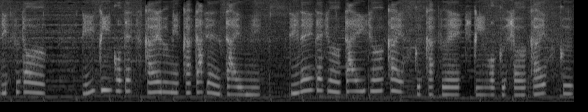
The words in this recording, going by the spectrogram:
律動。BP5 で使える味方全体に、ディレイで状態異常回復かつ HP 極小回復。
